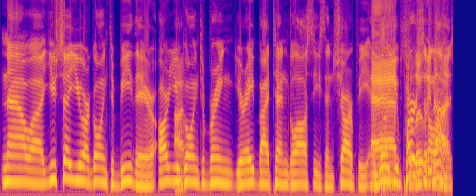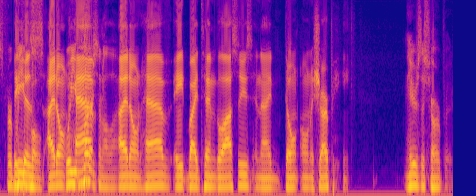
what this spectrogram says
Now, uh, you say you are going to be there. Are you I'm, going to bring your 8x10 glossies and Sharpie? And will you personalize not, for because people? Because I don't will have personalize? I don't have 8x10 glossies and I don't own a Sharpie. Here's a Sharpie.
